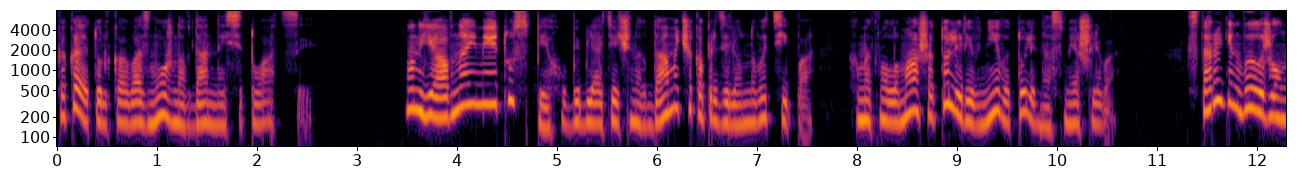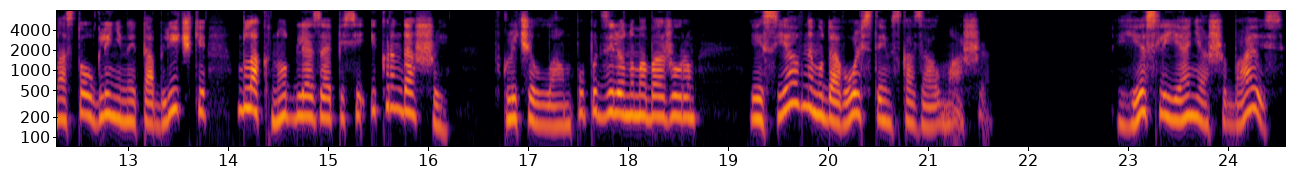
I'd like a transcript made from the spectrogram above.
какая только возможна в данной ситуации. Он явно имеет успех у библиотечных дамочек определенного типа, хмыкнула Маша то ли ревниво, то ли насмешливо. Старыгин выложил на стол глиняные таблички, блокнот для записи и карандаши, включил лампу под зеленым абажуром и с явным удовольствием сказал Маше. «Если я не ошибаюсь,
